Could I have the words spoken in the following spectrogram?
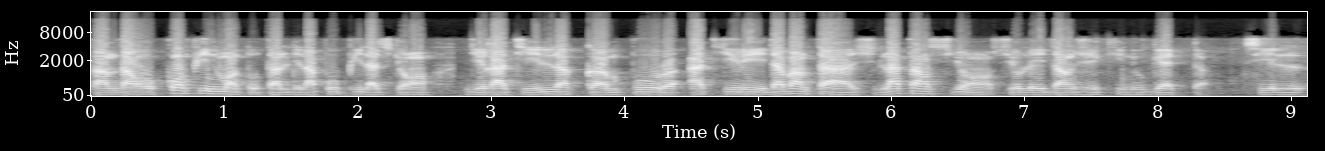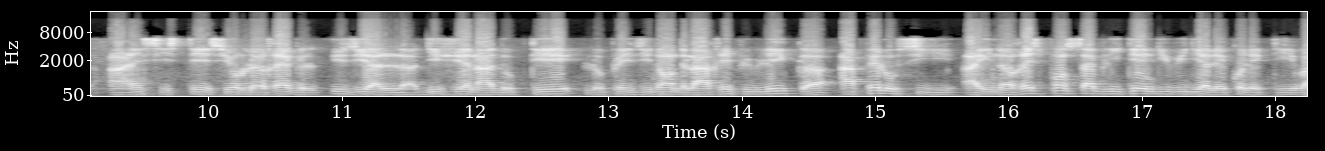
tendant au confinement total de la population, dira-t-il, comme pour attirer davantage l'attention sur les dangers qui nous guettent. S'il a insisté sur les règles usuelles d'hygiène adoptées, le président de la République appelle aussi à une responsabilité individuelle et collective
